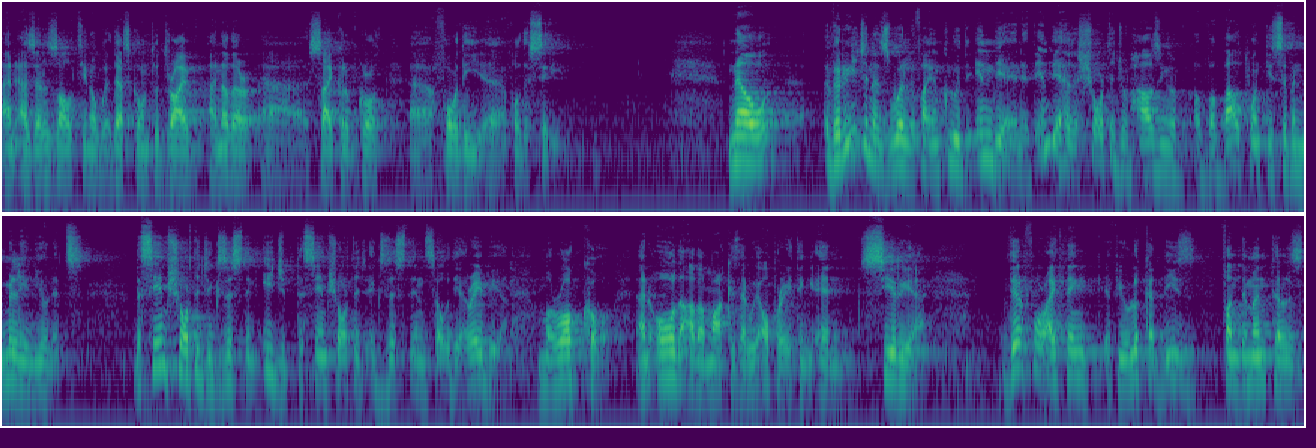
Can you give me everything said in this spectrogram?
And as a result, you know, that's going to drive another uh, cycle of growth uh, for, the, uh, for the city. Now, the region as well, if I include India in it, India has a shortage of housing of, of about 27 million units. The same shortage exists in Egypt, the same shortage exists in Saudi Arabia, Morocco, and all the other markets that we're operating in, Syria. Therefore, I think if you look at these fundamentals,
